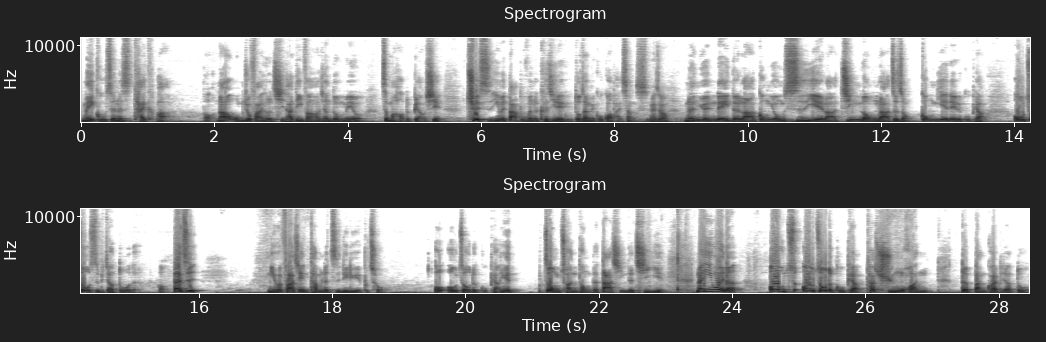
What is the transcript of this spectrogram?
美股真的是太可怕了哦。然后我们就发现说，其他地方好像都没有这么好的表现。确实，因为大部分的科技类股都在美国挂牌上市，没错，能源类的啦、公用事业啦、金融啦这种工业类的股票，欧洲是比较多的哦，但是。你会发现他们的殖利率也不错，欧欧洲的股票，因为这种传统的大型的企业，那因为呢，欧洲欧洲的股票它循环的板块比较多，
